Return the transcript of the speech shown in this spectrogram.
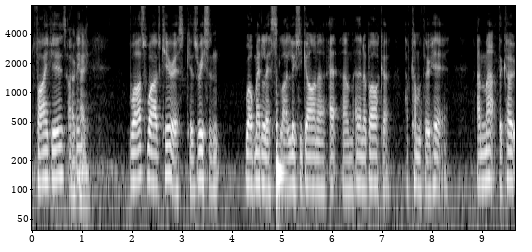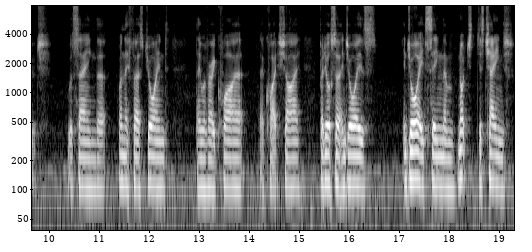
five years. I okay. think. Well, that's why I was curious because recent world medalists like Lucy Garner, um, Elinor Barker have come through here, and Matt, the coach, was saying that when they first joined, they were very quiet, they're quite shy, but he also enjoys enjoyed seeing them not just change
